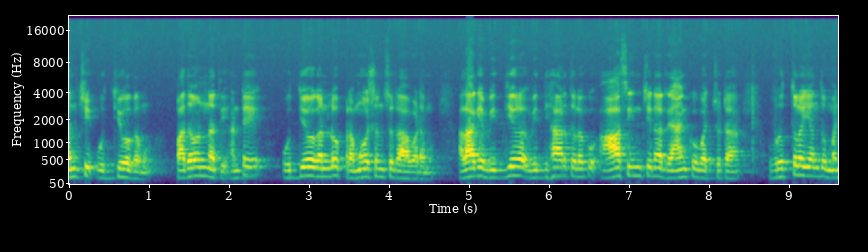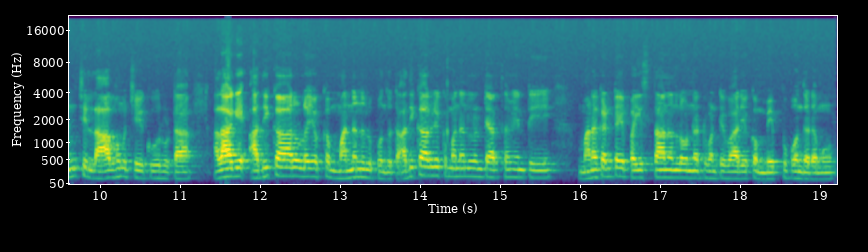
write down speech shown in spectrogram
మంచి ఉద్యోగము పదోన్నతి అంటే ఉద్యోగంలో ప్రమోషన్స్ రావడము అలాగే విద్య విద్యార్థులకు ఆశించిన ర్యాంకు వచ్చుట వృత్తుల యందు మంచి లాభము చేకూరుట అలాగే అధికారుల యొక్క మన్ననలు పొందుట. అధికారుల యొక్క మన్ననలు అంటే అర్థం ఏంటి? మనకంటే పై స్థానంలో ఉన్నటువంటి వారి యొక్క మెప్పు పొందడము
